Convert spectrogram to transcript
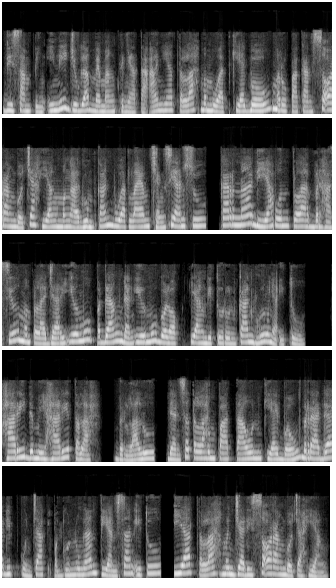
Di samping ini juga memang kenyataannya telah membuat Kiai Bo merupakan seorang bocah yang mengagumkan buat Lam Cheng Xiansu, karena dia pun telah berhasil mempelajari ilmu pedang dan ilmu golok yang diturunkan gurunya itu. Hari demi hari telah berlalu, dan setelah empat tahun Kiai Bou berada di puncak pegunungan Tiansan itu, ia telah menjadi seorang bocah yang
